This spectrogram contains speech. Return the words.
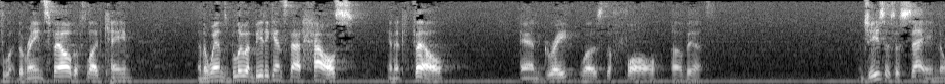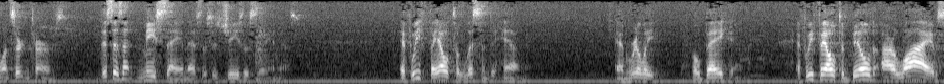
the, the rains fell, the flood came, and the winds blew and beat against that house, and it fell, and great was the fall of it. Jesus is saying, no uncertain terms, this isn't me saying this, this is Jesus saying this. If we fail to listen to him and really obey him, if we fail to build our lives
